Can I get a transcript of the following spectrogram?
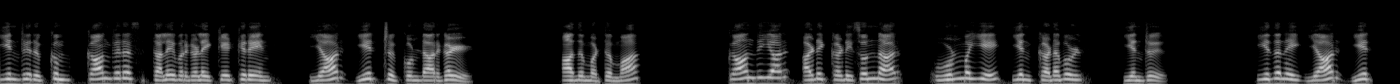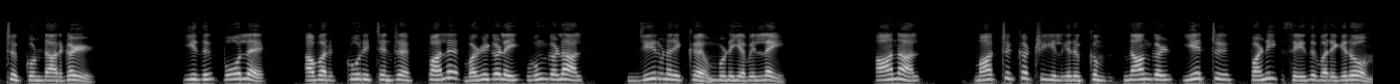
இன்றிருக்கும் காங்கிரஸ் தலைவர்களை கேட்கிறேன். யார் ஏற்றுக்கொண்டார்கள்? அது மட்டுமா? காந்தியார் அடிக்கடி சொன்னார் உண்மையே என் கடவுள் என்று. இதனை யார் ஏற்றுக்கொண்டார்கள்? இது போல அவர் கூறிச் சென்ற பல வழிகளை உங்களால் ஜீர்ணரிக்க முடியவில்லை. ஆனால் மாற்றுக் கட்சியில் இருக்கும் நாங்கள் ஏற்று பணி செய்து வருகிறோம்.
